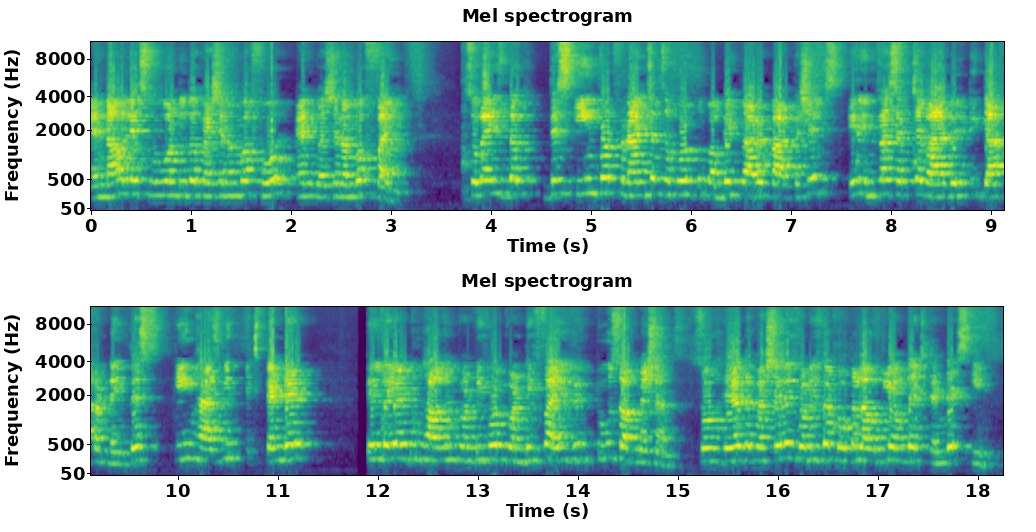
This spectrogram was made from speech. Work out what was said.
And now let's move on to the question number 4 and question number 5. So guys, the this scheme for financial support to public-private partnerships in infrastructure viability gap funding. This scheme has been extended till the year 2024-25 with two submissions. So here the question is, what is the total outlay of the extended scheme?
